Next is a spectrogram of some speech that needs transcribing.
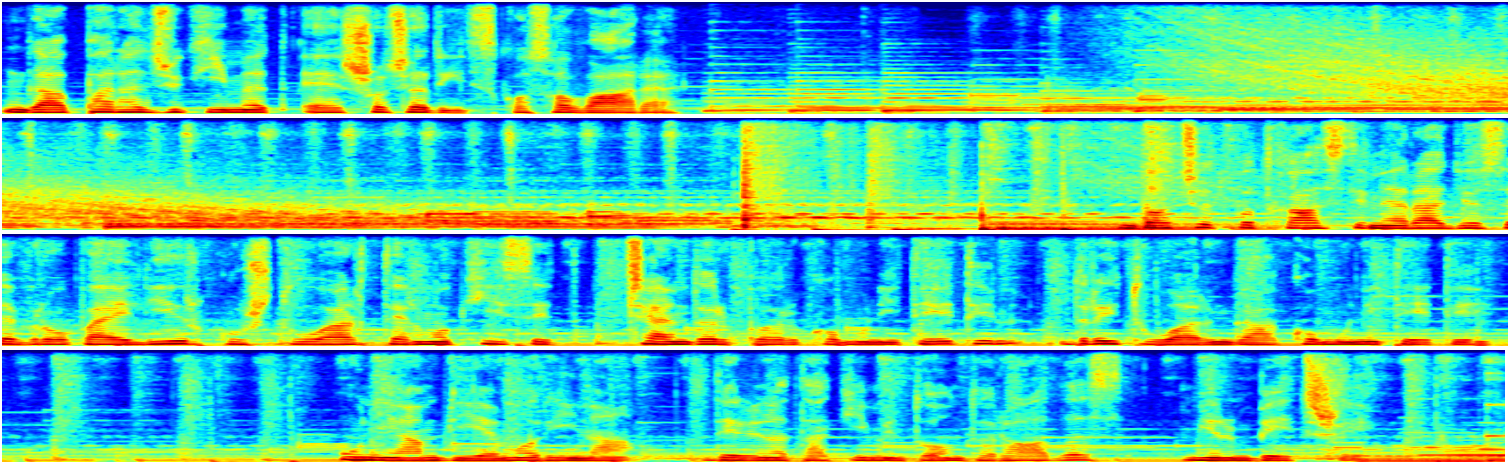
nga paragjykimet e shoqërisë. Post Kosovare. Ndoqët podcastin e Radios Evropa e Lirë kushtuar Termokissit, qendër për komunitetin, drejtuar nga komuniteti. Unë jam Die Morina, deri në takimin tonë të radhës, mirë mbetshi. Mirë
